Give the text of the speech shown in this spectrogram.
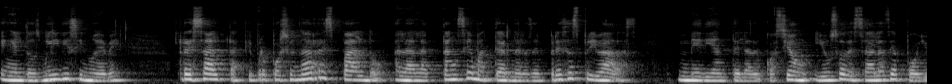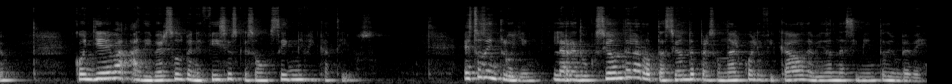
en el 2019, resalta que proporcionar respaldo a la lactancia materna en las empresas privadas mediante la educación y uso de salas de apoyo conlleva a diversos beneficios que son significativos. Estos incluyen la reducción de la rotación de personal cualificado debido al nacimiento de un bebé,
